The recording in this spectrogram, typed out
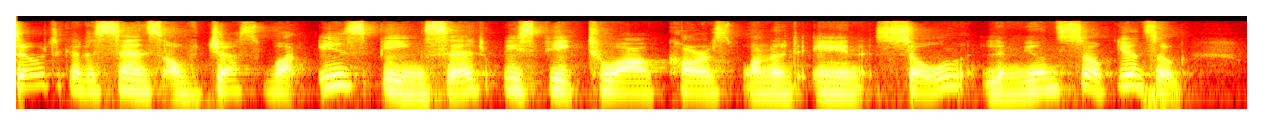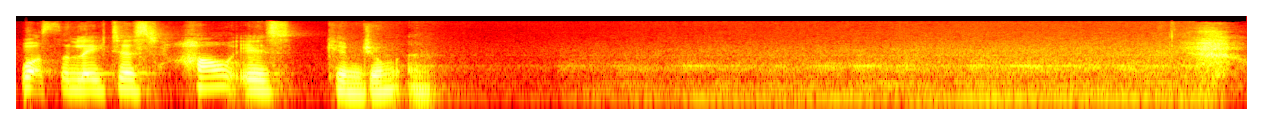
So, to get a sense of just what is being said, we speak to our correspondent in Seoul, Lim Yun Suk. Yun Suk, what's the latest? How is Kim Jong un?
